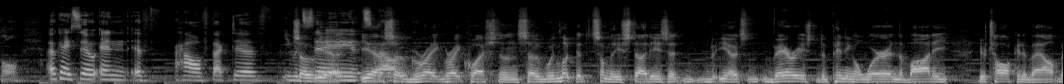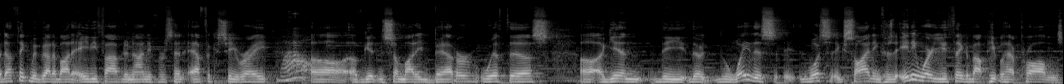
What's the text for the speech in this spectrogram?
Wonderful. Okay, so and if how effective you would so, say yeah, yeah so great great question so we looked at some of these studies that you know it varies depending on where in the body you're talking about but i think we've got about an 85 to 90 percent efficacy rate wow. uh, of getting somebody better with this uh, again, the, the, the way this, what's exciting, because anywhere you think about people have problems,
